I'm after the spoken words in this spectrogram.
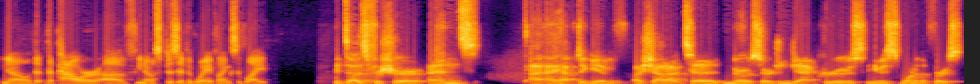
you know the, the power of you know specific wavelengths of light. It does for sure, and I, I have to give a shout out to neurosurgeon Jack Kruse. He was one of the first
